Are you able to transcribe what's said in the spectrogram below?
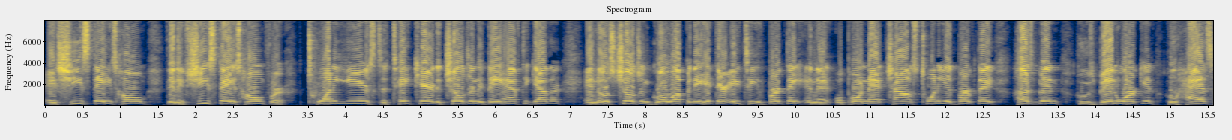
and she stays home, then if she stays home for 20 years to take care of the children that they have together and those children grow up and they hit their 18th birthday and that upon that child's 20th birthday husband who's been working who has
